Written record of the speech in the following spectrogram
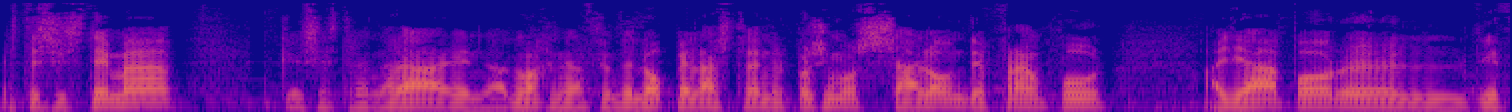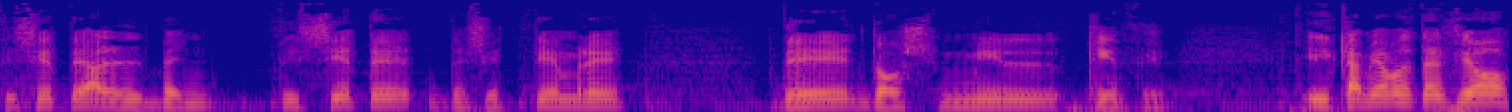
Este sistema, que se estrenará en la nueva generación del Opel Astra en el próximo Salón de Frankfurt, allá por el 17 al 27 de septiembre de 2015. Y cambiamos de atención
